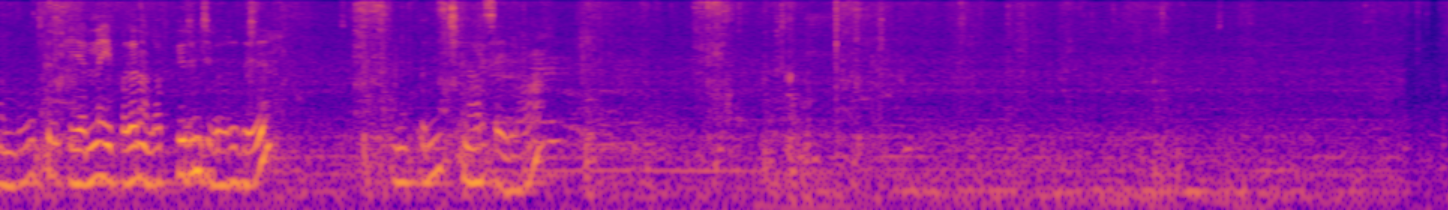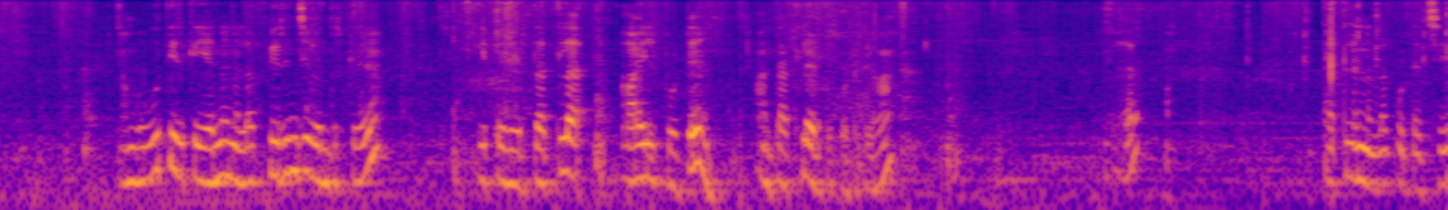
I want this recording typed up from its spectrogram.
நம்ம ஊற்றிருக்க எண்ணெய் இப்போ தான் நல்லா பிரிஞ்சு வருது. இன்னும் கொஞ்சம் நேரம் செய்யலாம். நம்ம ஊற்றிருக்க எண்ணெய் நல்லா பிரிஞ்சு வந்திருக்கு. இப்போ ஒரு தட்டில் ஆயில் போட்டு அந்த தட்டில் எடுத்து போட்டுக்கலாம். தட்டில் நல்லா போட்டாச்சு.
